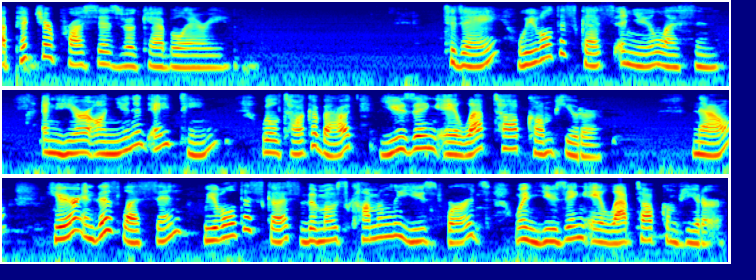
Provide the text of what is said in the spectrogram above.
a picture process vocabulary. Today we will discuss a new lesson. And here on Unit 18, we'll talk about using a laptop computer. Now, here in this lesson, we will discuss the most commonly used words when using a laptop computer.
